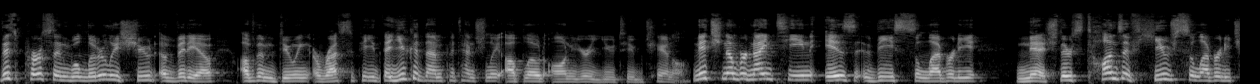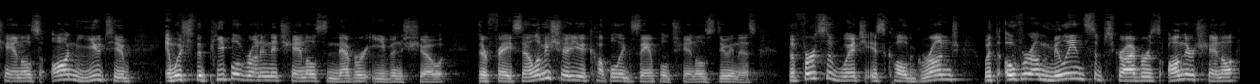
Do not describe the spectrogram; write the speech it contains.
This person will literally shoot a video of them doing a recipe that you could then potentially upload on your YouTube channel. Niche number 19 is the celebrity niche. There's tons of huge celebrity channels on YouTube in which the people running the channels never even show their face. Now let me show you a couple example channels doing this. The first of which is called Grunge with over a million subscribers on their channel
